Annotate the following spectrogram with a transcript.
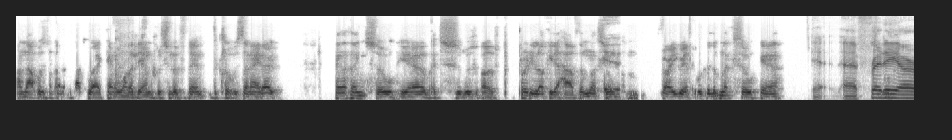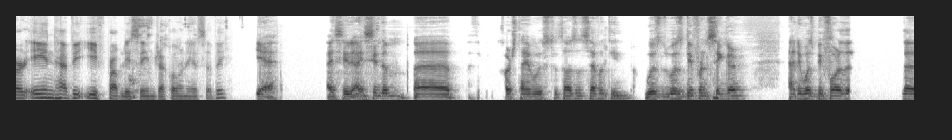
and that was that's why I kind of wanted them to sort of the, the close the night out kind of thing so yeah it's it was, I was pretty lucky to have them so Yeah. Very grateful for them like so yeah Yeah. Uh, Fredy or Ian, have you? You've probably seen Drakonis, have you? Yeah, I see. I seen them. Uh, I think first time was 2017. Was was different singer, and it was before the the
